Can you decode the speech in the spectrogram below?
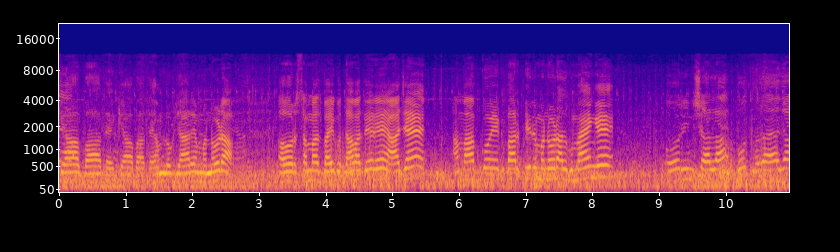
کیا بات ہے، کیا بات ہے۔ ہم لوگ جا رہے ہیں منوڑا اور سمد بھائی کو دعوت دے رہے ہیں۔ آ جائیں۔ ہم آپ کو ایک بار پھر منوڑا گھمائیں گے اور انشاءاللہ بہت مزہ آئے گا۔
